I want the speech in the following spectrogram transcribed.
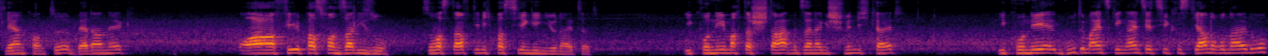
klären konnte. Bedanek. Oh, Fehlpass von Salisu. Sowas darf dir nicht passieren gegen United. Ikone macht das stark mit seiner Geschwindigkeit. Ikone gut im 1 gegen 1. Jetzt hier Cristiano Ronaldo.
